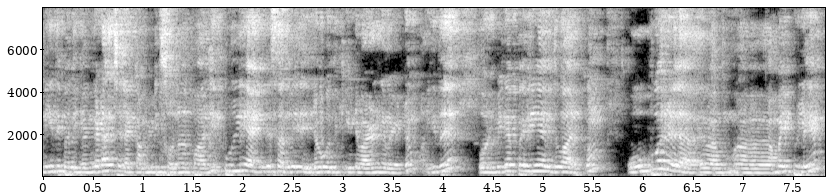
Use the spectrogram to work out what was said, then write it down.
நீதிபதி வெங்கடாச்சல கமிட்டி சொன்ன பாதி புள்ளி ஐந்து சதவீத இடஒதுக்கீடு வழங்க வேண்டும். இது ஒரு மிகப்பெரிய இதுவாக இருக்கும். ஒவ்வொரு அமைப்பிலையும்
